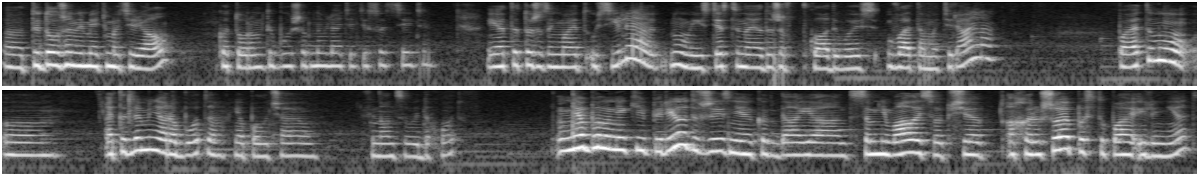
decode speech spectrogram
э, ты должен иметь материал, которым ты будешь обновлять эти соцсети. И это тоже занимает усилия. Ну, естественно, я даже вкладываюсь в это материально. Поэтому э, Это для меня работа, я получаю финансовый доход. У меня был некий период в жизни, когда я сомневалась вообще, а хорошо я поступаю или нет.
